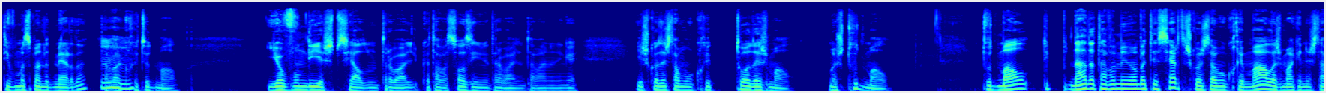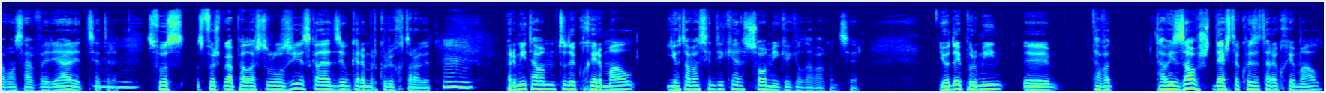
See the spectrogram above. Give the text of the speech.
tive uma semana de merda, estava a Uhum. correr tudo mal. E houve um dia especial no trabalho, que eu estava sozinho no trabalho, não estava ninguém. E as coisas estavam a correr todas mal. Mas tudo mal. Tudo mal, tipo, nada estava mesmo a bater certo, as coisas estavam a correr mal, as máquinas estavam-se a variar, etc. Uhum, Se fosse se fosse pegar pela astrologia, se calhar diziam que era Mercúrio retrógrado. uhum, para mim estava-me tudo a correr mal e eu estava a sentir que era só a mim que aquilo estava a acontecer. Eu dei por mim, eh, estava estava exausto desta coisa estar a correr mal,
